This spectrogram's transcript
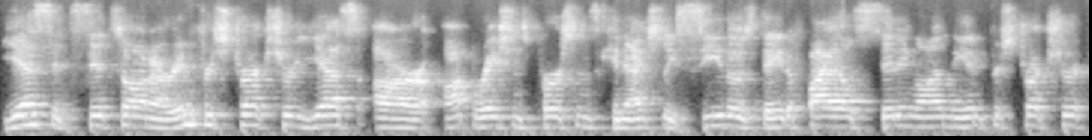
Yes, it sits on our infrastructure. Yes, our operations persons can actually see those data files sitting on the infrastructure.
